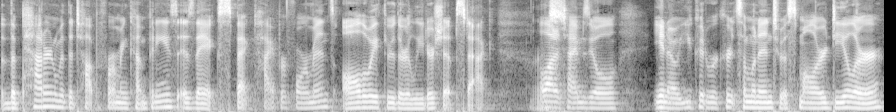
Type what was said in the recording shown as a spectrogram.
the pattern with the top performing companies is they expect high performance all the way through their leadership stack. Nice. A lot of times you'll you know you could recruit someone into a smaller dealer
